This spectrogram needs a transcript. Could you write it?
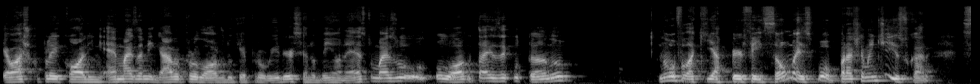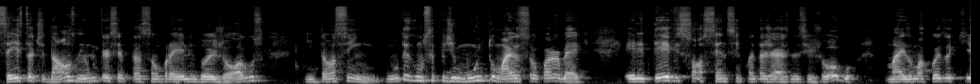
eu acho que o play calling é mais amigável para o Love do que para o Reader, sendo bem honesto. Mas o, o Love está executando, não vou falar que a perfeição, mas pô, praticamente isso, cara. Seis touchdowns, nenhuma interceptação para ele em dois jogos. Então, assim, não tem como você pedir muito mais do seu quarterback. Ele teve só 150 jardas nesse jogo, mas uma coisa que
